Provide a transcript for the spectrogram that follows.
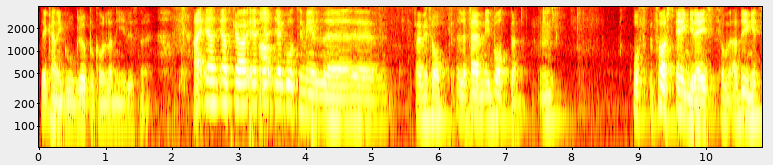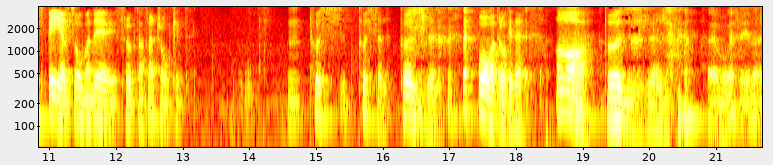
Det kan ni googla upp och kolla ni lyssnare. Nej, jag, jag ska jag, Ja. jag, jag går till min eh, fem i topp eller fem i botten. Mm. Och först en grej som ja, det är inget spel så men det är fruktansvärt tråkigt. Mm. Puss, pussel, puzzle. Åh vad tråkigt det är. Åh, puzzle. Det är många som gillar det.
